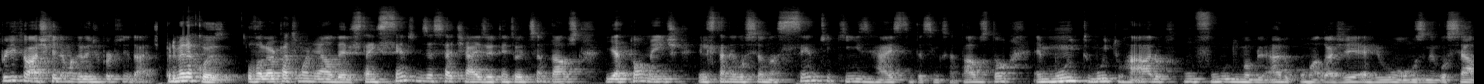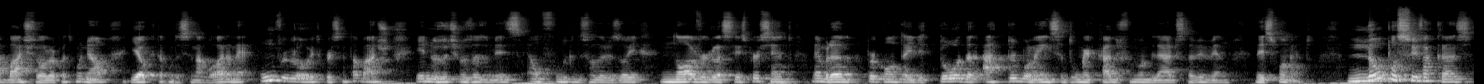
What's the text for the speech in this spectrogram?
Por que, que eu acho que ele é uma grande oportunidade? Primeira coisa, o valor patrimonial dele está em R$ 117,88 e atualmente ele está negociando a R$ 115,35. Então é muito, muito raro um fundo imobiliário como a HGRU11 negociar abaixo do valor patrimonial e é o que está acontecendo agora, né? 1,8% abaixo e nos últimos dois meses é um fundo que desvalorizou 9,6%. Lembrando, por conta aí de toda a turbulência do mercado de fundo imobiliário está vivendo nesse momento não possui vacância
